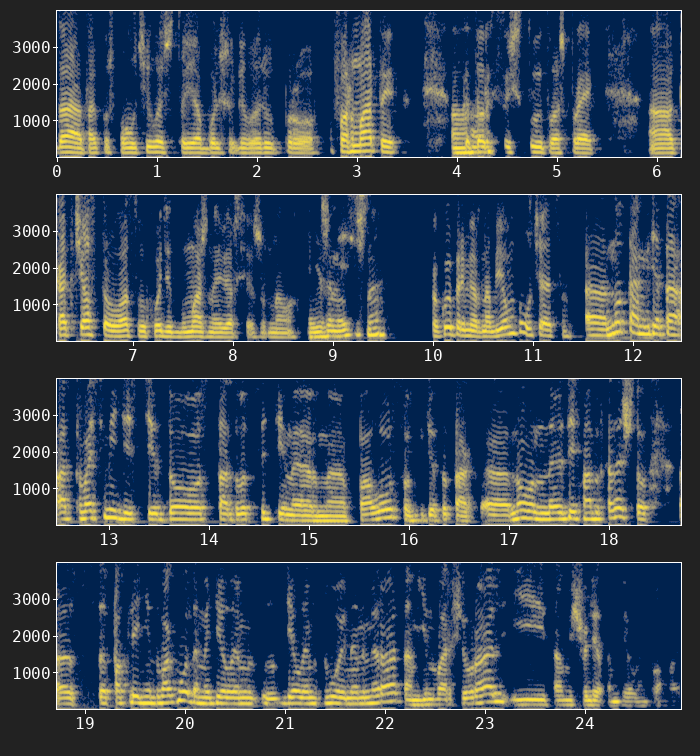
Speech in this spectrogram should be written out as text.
Да, так уж получилось, что я больше говорю про форматы, ага. в которых существует ваш проект. А как часто у вас выходит бумажная версия журнала? Ежемесячно. Какой примерно объем получается? А, ну, там где-то от 80 до 120, наверное, полос, вот где-то так. А, но здесь надо сказать, что а, с последние два года мы делаем, делаем сдвоенные номера, там январь-февраль, и там еще летом делаем, по-моему.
